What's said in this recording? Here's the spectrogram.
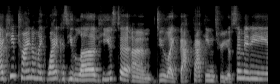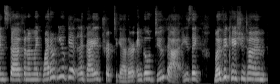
I keep trying. I'm like, why? Because he loved. He used to um do like backpacking through Yosemite and stuff. And I'm like, why don't you get a guided trip together and go do that? He's like, my vacation time.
